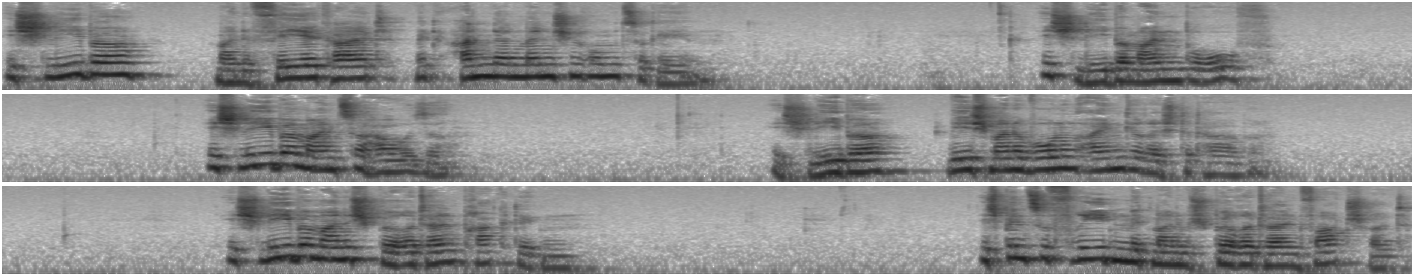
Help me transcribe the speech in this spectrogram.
Ich liebe meine Fähigkeit, mit anderen Menschen umzugehen. Ich liebe meinen Beruf. Ich liebe mein Zuhause. Ich liebe, wie ich meine Wohnung eingerichtet habe. Ich liebe meine spirituellen Praktiken. Ich bin zufrieden mit meinem spirituellen Fortschritt.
